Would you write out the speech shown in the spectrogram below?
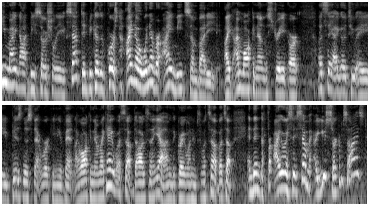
he might not be socially accepted because of course I know whenever I meet somebody like I'm walking down the street or let's say I go to a business networking event and I walk in there I'm like hey what's up dogs and yeah I'm the great one what's up what's up and then the, I always say so are you circumcised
